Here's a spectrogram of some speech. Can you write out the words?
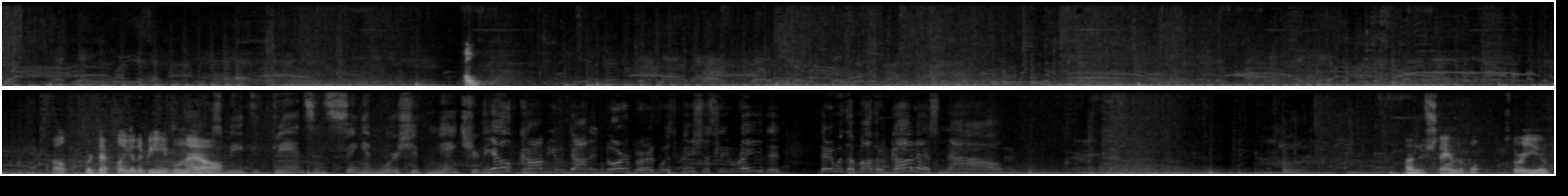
Oh. We're definitely gonna be evil I now. was made to dance and sing and worship nature. The elf commune down in Nordberg was viciously raided. They're with the mother goddess now. Understandable. So are you.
